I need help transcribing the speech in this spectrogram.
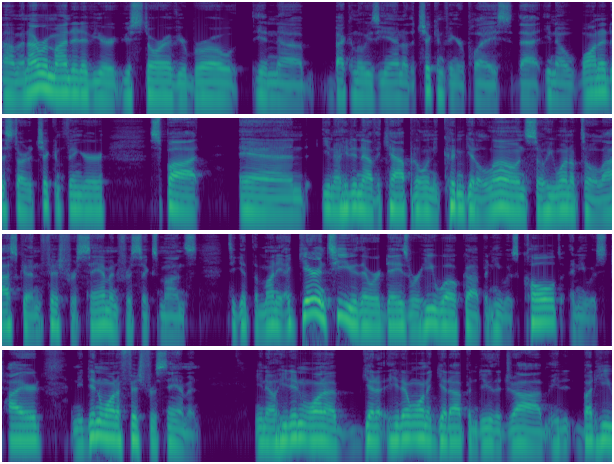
Um, and I'm reminded of your your story of your bro in uh, back in Louisiana, the chicken finger place that you know wanted to start a chicken finger spot, and you know he didn't have the capital and he couldn't get a loan, so he went up to Alaska and fished for salmon for six months to get the money. I guarantee you there were days where he woke up and he was cold and he was tired and he didn't want to fish for salmon. You know he didn't want to get he didn't want to get up and do the job, he, but he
